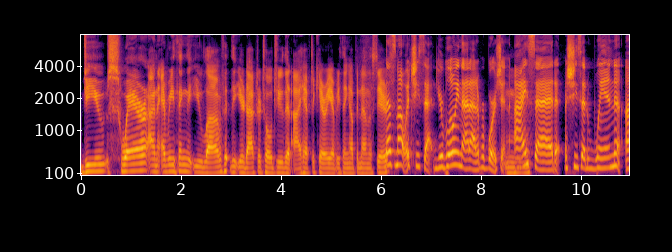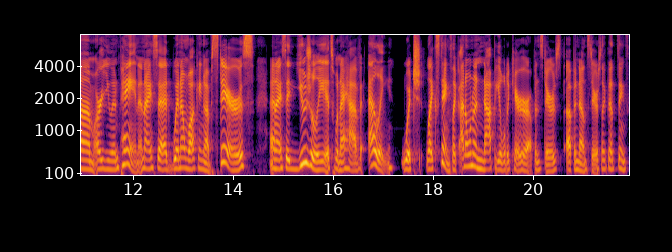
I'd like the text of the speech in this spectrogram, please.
do you swear on everything that you love that your doctor told you that I have to carry everything up and down the stairs? That's not what she said. You're blowing that out of proportion. Mhm. I said, she said, when um, are you in pain? And I said, when I'm walking upstairs. And I said, usually it's when I have Ellie, which like stinks. Like I don't want to not be able to carry her up and stairs, up and downstairs. Like that stinks.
